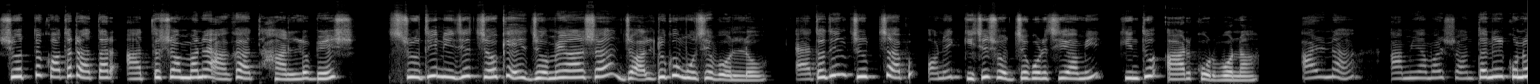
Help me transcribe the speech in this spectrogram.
সত্য কথাটা তার আত্মসম্মানে আঘাত হানল বেশ। শ্রুতি নিজের চোখে জমে আসা জলটুকু মুছে বলল, এতদিন চুপচাপ অনেক কিছু সহ্য করেছি আমি, কিন্তু আর করব না। আর না, আমি আমার সন্তানের কোনো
